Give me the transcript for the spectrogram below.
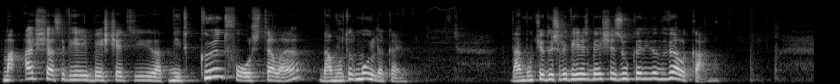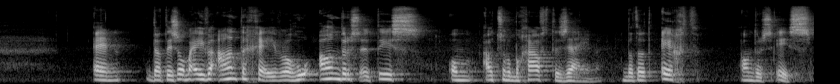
Maar als je als heersbeestje je dat niet kunt voorstellen, dan wordt het moeilijker. Dan moet je dus een heersbeestje zoeken die dat wel kan. En dat is om even aan te geven hoe anders het is om uitzonderlijk begaafd te zijn. Dat het echt anders is.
